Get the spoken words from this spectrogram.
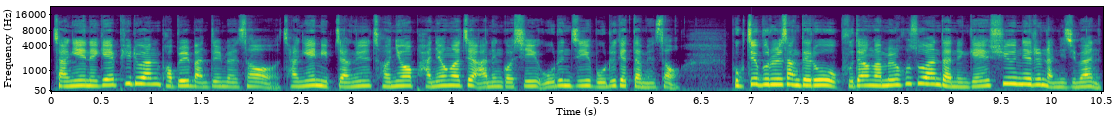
장애인에게 필요한 법을 만들면서 장애인 입장을 전혀 반영하지 않은 것이 옳은지 모르겠다면서 복지부를 상대로 부당함을 호소한다는 게 쉬운 일은 아니지만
